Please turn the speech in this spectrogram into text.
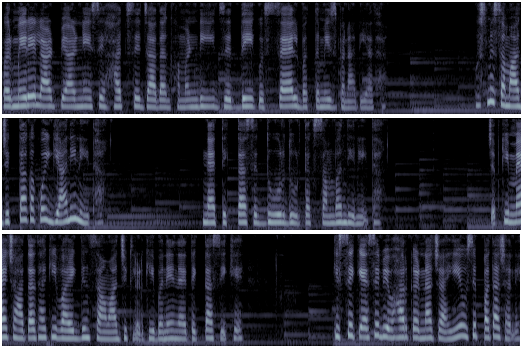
पर मेरे लाड प्यार ने इसे हद से ज़्यादा घमंडी, जिद्दी, गुस्सैल, बदतमीज बना दिया था। उसमें सामाजिकता का कोई ज्ञान ही नहीं था। नैतिकता से दूर दूर तक संबंध ही नहीं था। जबकि मैं चाहता था कि वह एक दिन सामाजिक लड़की बने, नैतिकता सीखे। किससे कैसे व्यवहार करना चाहिए, उसे पता चले।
